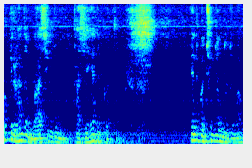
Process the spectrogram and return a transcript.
커피를 한 잔 마시고 좀 다시 해야 될 것 같아요. 핸드폰 충전도 좀 하고.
